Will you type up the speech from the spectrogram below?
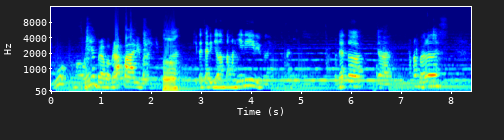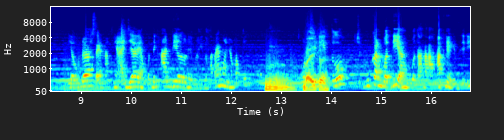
ibu maunya berapa berapa dia bilang gitu kan. Kita cari jalan tengahnya nih dia bilang gitu udah tuh ya nyokap balas ya udah seenaknya aja yang penting adil dia bilang gitu karena emang nyokap tuh Hmm, baik ya. itu bukan buat dia buat anak-anaknya gitu jadi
